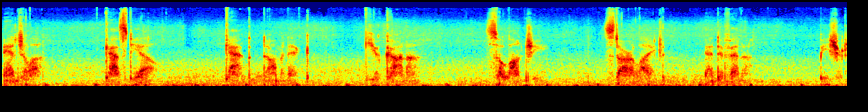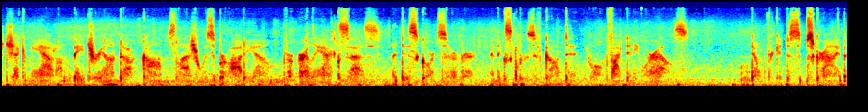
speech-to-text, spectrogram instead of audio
Angela, Castiel, Cat Dominic, Kyukana, Solange, Starlight, and Ivana. Be sure to check me out on patreon.com slash whispurraudio for early access, a Discord server, and exclusive content you won't find anywhere else. Don't forget to subscribe.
